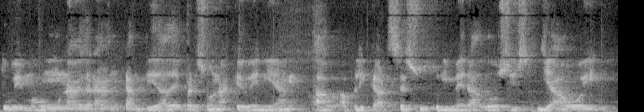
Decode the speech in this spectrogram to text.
tuvimos una gran cantidad de personas que venían a aplicarse su primera dosis. Ya hoy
